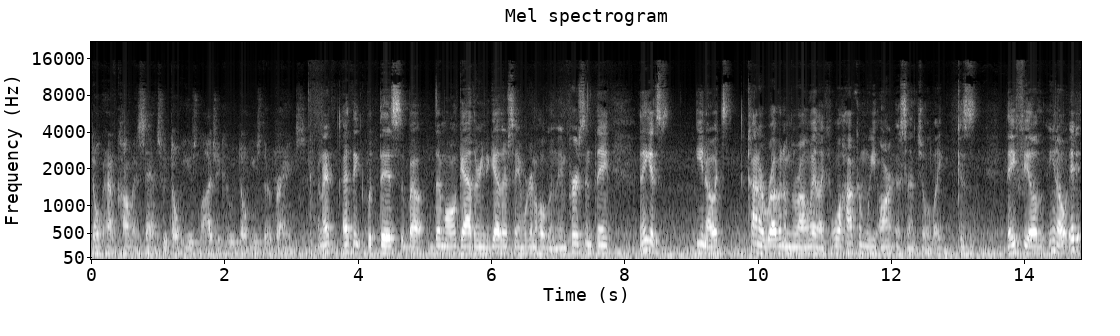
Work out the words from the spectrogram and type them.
don't have common sense, who don't use logic, who don't use their brains. And I, I think with this about them all gathering together, saying we're going to hold an in-person thing, I think it's, you know, it's kind of rubbing them the wrong way. Like, well, how come we aren't essential? Like, because they feel, you know, it.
